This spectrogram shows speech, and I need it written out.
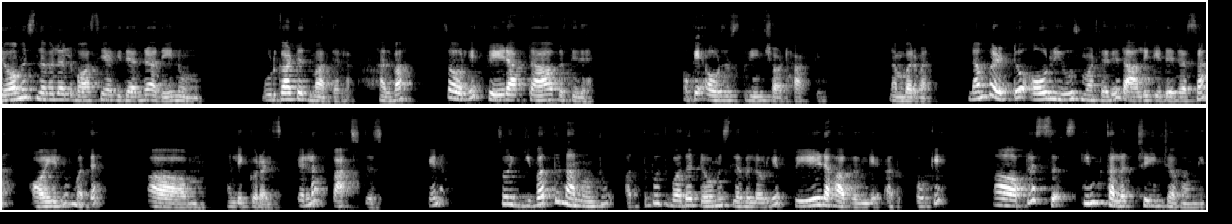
ಡರ್ಮಿಸ್ ಲೆವೆಲಲ್ಲಿ ವಾಸಿಯಾಗಿದೆ ಅಂದರೆ ಅದೇನು, ಹುಡುಗಾಟದ ಮಾತಲ್ಲ, ಅಲ್ವಾ? ಸೊ ಅವ್ರಿಗೆ ಫೇಡ್ ಆಗ್ತಾ ಬರ್ತಿದೆ. ಓಕೆ ಅವ್ರದ್ದು ಸ್ಕ್ರೀನ್ಶಾಟ್ ಹಾಕ್ತೀನಿ. ನಂಬರ್ ಒನ್ ನಂಬರ್ ಟು ಅವ್ರು ಯೂಸ್ ಮಾಡ್ತಾ ಇದ್ದಿದ್ದು ಆಲಿಗೆಡ್ಡೆ ರಸ ಆಯಿಲು ಮತ್ತು ಲಿಕ್ವರೈಸ್ ಎಲ್ಲ ಪ್ಯಾಕ್ಸ್ ಟೆಸ್ಟ್ ಓಕೆನಾ ಸೊ ಇವತ್ತು ನಾನು ಒಂದು ಅದ್ಭುತವಾದ ಟರ್ಮಿಸ್ ಲೆವೆಲ್ ಅವ್ರಿಗೆ ಫೇಡ್ ಆಗಂಗೆ ಅದು. Okay plus skin colour change ಆಗಂಗೆ.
